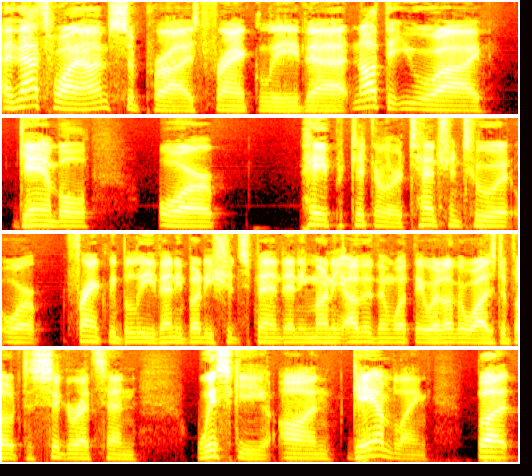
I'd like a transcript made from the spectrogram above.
And that's why I'm surprised, frankly, that not that you or I gamble or pay particular attention to it or frankly believe anybody should spend any money other than what they would otherwise devote to cigarettes and whiskey on gambling. But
